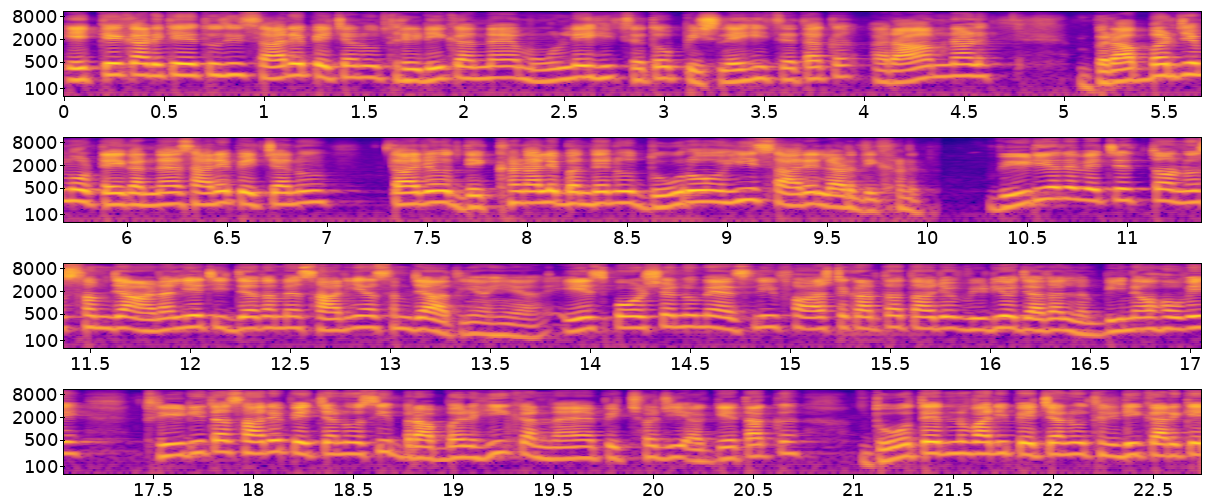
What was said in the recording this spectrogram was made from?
ਇੱਕ ਇੱਕ ਕਰਕੇ ਤੁਸੀਂ ਸਾਰੇ ਪੇਚਾਂ ਨੂੰ 3D ਕਰਨਾ ਹੈ ਮੂਹਰਲੇ ਹਿੱਸੇ ਤੋਂ ਪਿਛਲੇ ਹਿੱਸੇ ਤੱਕ, ਆਰਾਮ ਨਾਲ, ਬਰਾਬਰ ਜੇ ਮੋਟੇ ਕਰਨਾ ਹੈ ਸਾਰੇ ਪੇਚਾਂ ਨੂੰ, ਤਾਂ ਜੋ ਦੇਖਣ ਵਾਲੇ ਬੰਦੇ ਨੂੰ ਦੂਰੋਂ ਹੀ ਸਾਰੇ ਲੜ ਦਿਖਣ। ਵੀਡੀਓ ਦੇ ਵਿੱਚ ਤੁਹਾਨੂੰ ਸਮਝਾਉਣ ਵਾਲੀਆਂ ਚੀਜ਼ਾਂ ਤਾਂ ਮੈਂ ਸਾਰੀਆਂ ਸਮਝਾਤੀਆਂ ਹੋਈਆਂ। ਇਸ ਪੋਰਸ਼ਨ ਨੂੰ ਮੈਂ ਇਸ ਲਈ ਫਾਸਟ ਕਰਤਾ ਤਾਂ ਜੋ ਵੀਡੀਓ ਜ਼ਿਆਦਾ ਲੰਬੀ ਨਾ ਹੋਵੇ। 3D ਤਾਂ ਸਾਰੇ ਪੇਚਾਂ ਨੂੰ ਅਸੀਂ ਬਰਾਬਰ ਹੀ ਕਰਨਾ ਹੈ ਪਿੱਛੋਂ ਜੀ ਅੱਗੇ ਤੱਕ। ਦੋ ਤਿੰਨ ਵਾਰੀ ਪੇਚਾਂ ਨੂੰ 3D ਕਰਕੇ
